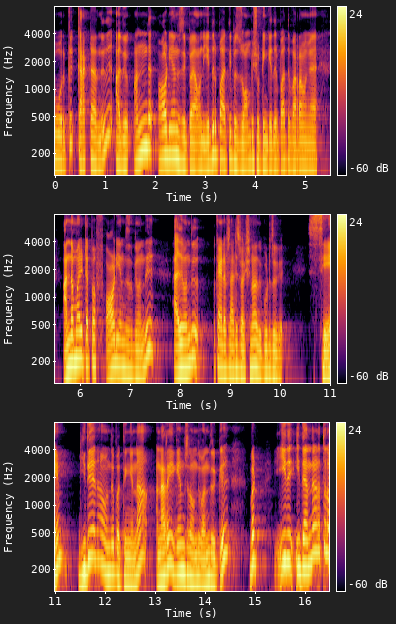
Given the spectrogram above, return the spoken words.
கோருக்கு கரெக்டாக இருந்தது. அது அந்த ஆடியன்ஸ் இப்போ வந்து எதிர்பார்த்து இப்போ ஜாம்பி ஷூட்டிங்க்கு எதிர்பார்த்து வர்றவங்க அந்த மாதிரி டைப் ஆஃப் ஆடியன்ஸுக்கு வந்து அது வந்து கைண்ட் ஆஃப் சாட்டிஸ்ஃபேக்ஷனாக அது கொடுத்துருக்கு. சேம் இதே தான் வந்து பார்த்திங்கன்னா நிறைய கேம்ஸில் வந்து வந்திருக்கு. பட் இது இது அந்த இடத்துல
